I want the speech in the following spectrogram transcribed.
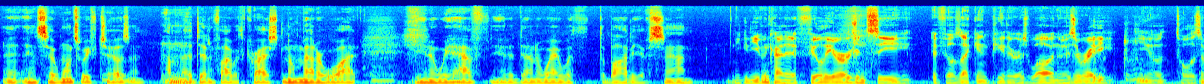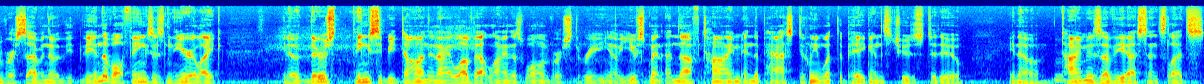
And, and so once we've chosen, mm-hmm. I'm going to identify with Christ no matter what, mm-hmm. you know, we have you know, done away with the body of sin. You can even kind of feel the urgency. It feels like in Peter as well, and it was already, you know, told us in verse seven. Though the, the end of all things is near. Like, you know, there's things to be done, and I love that line as well in verse three. You know, you've spent enough time in the past doing what the pagans choose to do. You know, mm-hmm. time is of the essence. Let's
